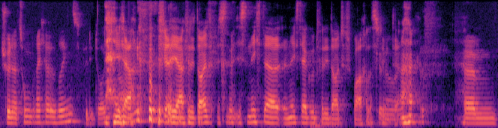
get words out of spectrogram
schöner Zungenbrecher übrigens für die Deutschen. ja, für, ja, für die Deutsche ist, ist nicht, der, nicht sehr gut für die deutsche Sprache, das stimmt, Genau, ja. Ähm,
